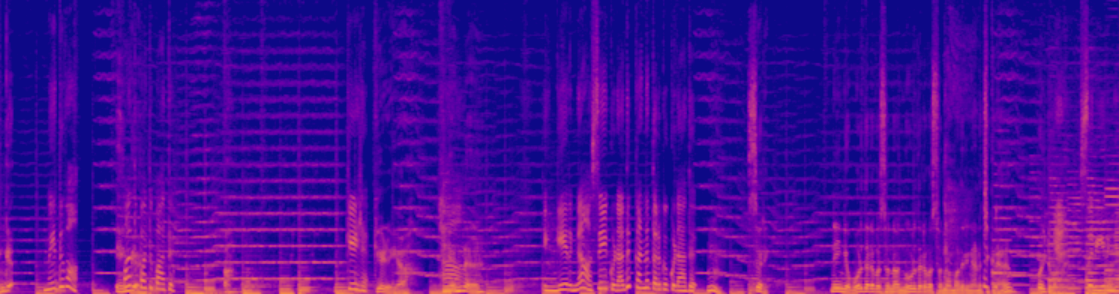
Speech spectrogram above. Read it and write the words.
எங்க? மெதுவா. பாத்து பாத்து பாத்து. கீழே. கீழையா. என்ன? இங்கே இருங்க அசைய கூடாது கண்ணை திறக்க கூடாது ம் சரி. நீங்க ஒரு தடவை சொன்னா நூறு தடவை சொன்ன மாதிரி நினைச்சுக்கிறேன். போயிட்டு வாங்க. சரி இருங்க.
